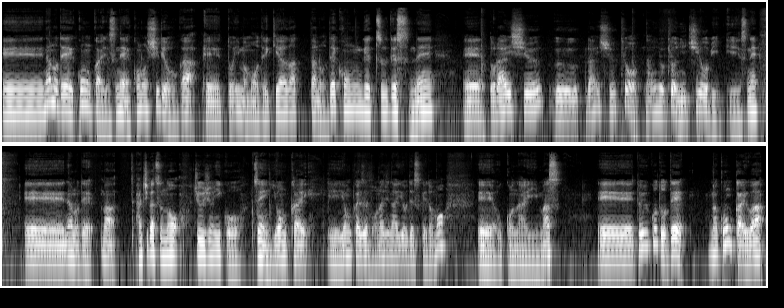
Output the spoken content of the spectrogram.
えーなので今回ですねこの資料が、えー、と今もう出来上がったので今月ですねえー、と来週う来週？今日何曜今日日曜日ですね、えーなので、まあ、8月の中旬以降全4回、えー4回全部同じ内容ですけども、えー行います。えーということで、まあ、今回は、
